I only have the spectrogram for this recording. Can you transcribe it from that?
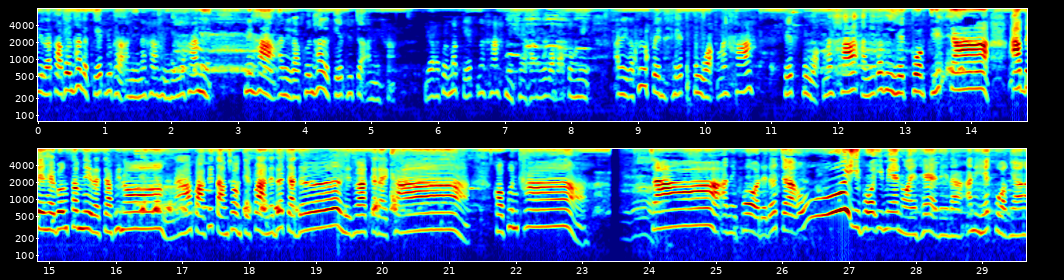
นี่แหละค่ะเพื่อนท่านจะเก็บอยู่ค่ะ อันนี้นะคะเห็นไหมคะเนี่ย นี่ค่ะ อันนี้ก็เพื่อนท่าจะเก็บอยู่จ้าอันนี้ค่ะ เดี๋ยวให้เพื่อนมาเก็บนะคะนี่ค่ะเห็นบอกค่ะตรงนี้ อันนี้ก็คือเป็นเห็ดปวกนะคะเห็ดปวกนะคะ อันนี้ก็คือเห็ดปวกจิ๊กจ้า อัปเดตให้เบิ้งซ้ำนี่แหละจ้าพี่น้องนะ ฝากที่ตามช่องเจฟ้าในเด้อจ้าเด้อ เห็นว่ากระไดค่ะ ขอบคุณค่ะ จ้า นนี้พ่อเด้อเด้อจ้าโอ้ยอีพ่ออีแม่หน่อยแท้นี่นะอันนี้เห็ดปวกหยัง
